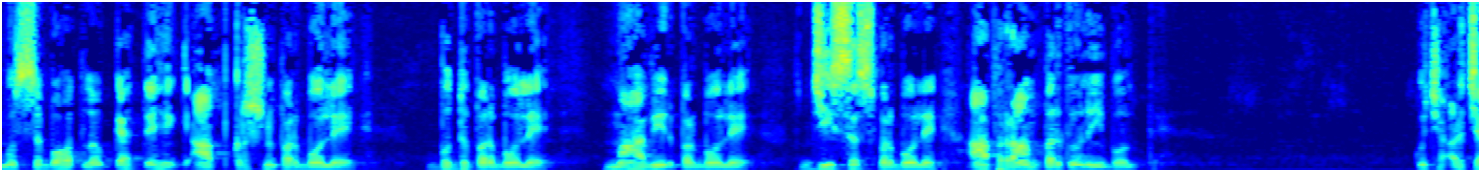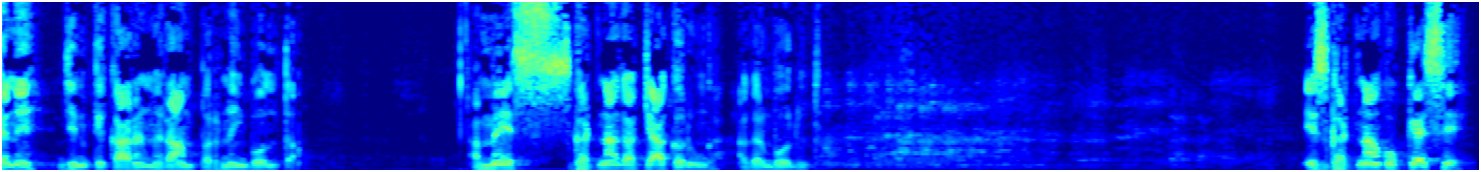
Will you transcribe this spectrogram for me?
मुझसे बहुत लोग कहते हैं कि आप कृष्ण पर बोले, बुद्ध पर बोले, महावीर पर बोले, जीसस पर बोले, आप राम पर क्यों नहीं बोलते? कुछ अड़चने जिनके कारण मैं राम पर नहीं बोलता हूँ। अब मैं इस घटना का क्या करूँगा अगर बोलूँ तो? इस घटना को कैसे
